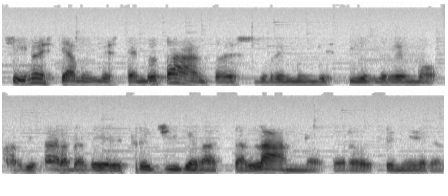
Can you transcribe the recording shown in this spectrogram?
sì, noi stiamo investendo tanto, adesso dovremmo investire, dovremmo arrivare ad avere 3 gigawatt all'anno per ottenere,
